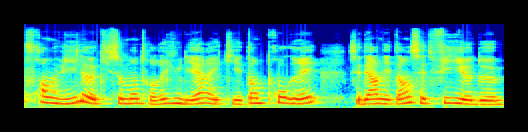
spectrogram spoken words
Franville, qui se montre régulière et qui est en progrès ces derniers temps. Cette fille de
